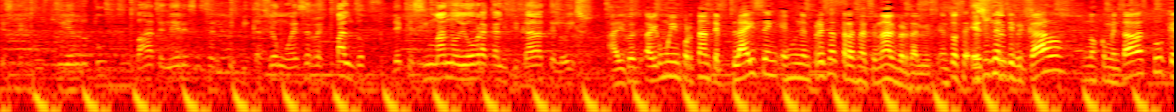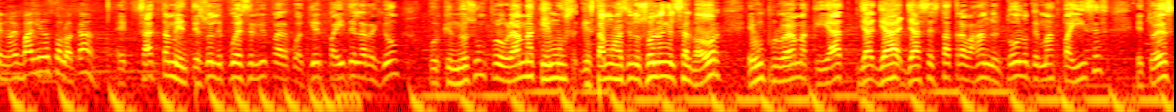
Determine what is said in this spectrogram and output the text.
que estés construyendo tú vas a tener esa certificación o ese respaldo de que sin mano de obra calificada te lo hizo. Algo, algo muy importante, Plysen es una empresa transnacional, ¿verdad Luis? Entonces, ese certificado, nos comentabas tú, que no es válido solo acá. Exactamente, eso le puede servir para cualquier país de la región, porque no es un programa que, hemos, que estamos haciendo solo en El Salvador, es un programa que ya, ya, ya, ya se está trabajando en todos los demás países, entonces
